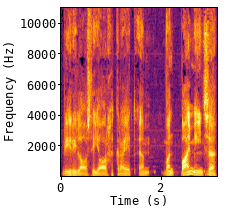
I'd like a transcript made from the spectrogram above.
hierdie laaste jaar gekry het. Ehm um, want baie mense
